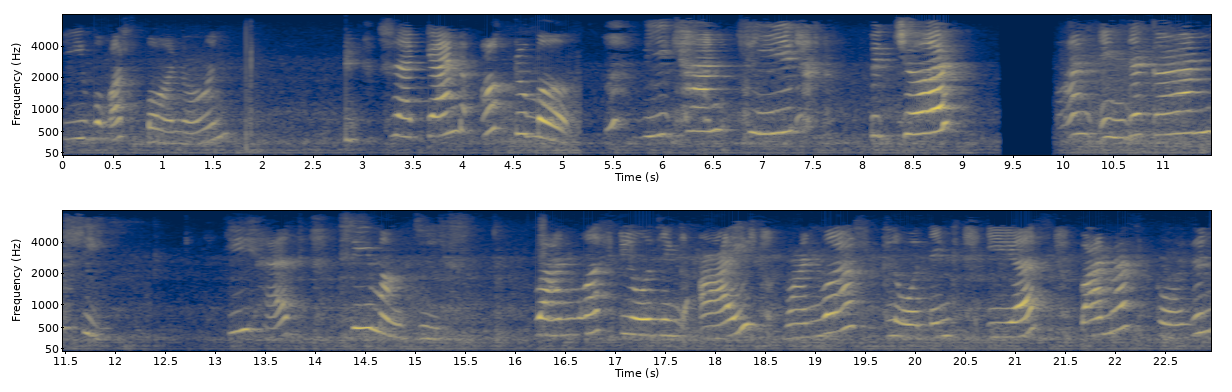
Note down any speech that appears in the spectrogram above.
He was born on 2nd October. We can see picture on in the currency. He had three monkeys. One was closing eyes, one was closing ears, one was closing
